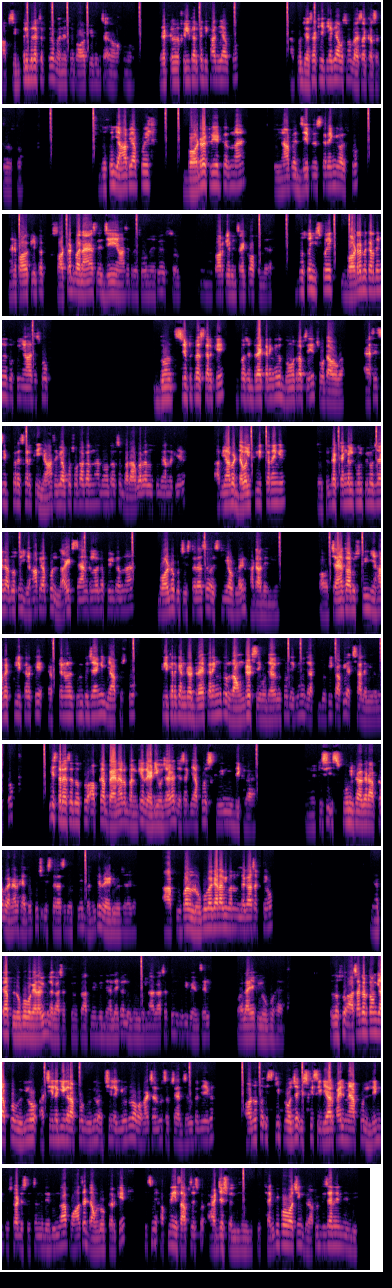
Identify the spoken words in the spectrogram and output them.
आप सिंपली भी रख सकते हो। मैंने इसमें power clip red colour fill करके दिखा दिया आपको। आपको जैसा ठीक लगे आप उसमें वैसा कर सकते हो दोस्तों। दोस्तों यहाँ पे आपको एक बॉर्डर क्रिएट करना है तो यहाँ पे जे प्रेस करेंगे और इसको मैंने पावर क्लिप का शॉर्टकट बनाया, इसलिए जे यहाँ से प्रेस होने से पावर क्लिप इनसाइड का ऑप्शन दे रहा है। दोस्तों, इसको एक बॉर्डर में कर देंगे। दोस्तों, यहाँ से इसको दोनों शिफ्ट प्रेस करके ऊपर से ड्रैग करेंगे तो दोनों तरफ़ से ये छोटा होगा। ऐसे शिफ्ट प्रेस करके यहाँ से भी आपको छोटा करना है, दोनों तरफ़ से बराबर है, दोस्तों ध्यान रखिएगा। अब यहाँ पे डबल क्लिक करेंगे तो फिर रेक्टेंगल टूल फिल हो जाएगा। दोस्तों यहाँ पे आपको लाइट सैन कलर का फिल करना है बॉर्डर कुछ इस तरह से और इसकी आउटलाइन हटा देनी है। और चाहे तो आप इसकी यहाँ पे क्लिक करके एफ़ टेन वाले टूल पे जाएँगे या आप उसको क्लिक करके अंडर ड्रैग करेंगे तो राउंडेड सेव हो जाएगा दोस्तों देखने में जो कि काफ़ी अच्छा लगेगा दोस्तों। इस तरह से दोस्तों आपका बैनर बन के रेडी हो जाएगा, जैसा कि आपको स्क्रीन में दिख रहा है। किसी स्कूल का अगर आपका बैनर है तो कुछ इस तरह से दोस्तों बन के रेडी हो जाएगा। आप ऊपर लोगो वगैरह भी लगा सकते हो। यहाँ पे आप लोगो वगैरह भी लगा सकते हो। प्राथमिक विद्यालय का लोगो भी लगा सकते हो, जो कि पेंसिल वाला एक लोगो है। तो दोस्तों, आशा करता हूँ कि आपको वीडियो अच्छी लगी। अगर आपको वीडियो अच्छी लगी हो तो आप हमारे चैनल को सब्सक्राइब ज़रूर करिएगा। और दोस्तों, इसकी प्रोजेक्ट, इसकी सीडीआर फ़ाइल मैं आपको लिंक उसका डिस्क्रिप्शन में दे दूँगा। आप वहाँ से डाउनलोड करके इसमें अपने हिसाब से इसको एडजस्ट कर लीजिए। Thank you for watching graphic design in Hindi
